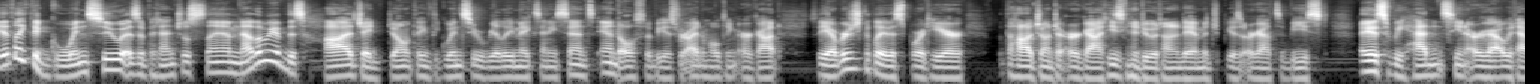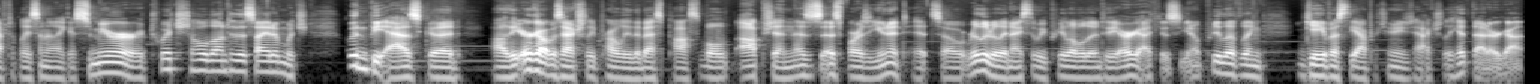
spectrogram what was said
he had like the Guinsoo as a potential slam. Now that we have this Hodge, I don't think the Guinsoo really makes any sense, and also because we're item holding Urgot. So yeah, we're just gonna play this board here put the Hodge onto Urgot. He's going to do a ton of damage because Urgot's a beast. I guess if we hadn't seen Urgot, we'd have to play something like a Samira or a Twitch to hold onto this item, which wouldn't be as good. Uh, the Urgot was actually probably the best possible option as, as far as a unit to hit. So really, really nice that we pre-leveled into the Urgot because, you know, pre-leveling gave us the opportunity to actually hit that Urgot.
